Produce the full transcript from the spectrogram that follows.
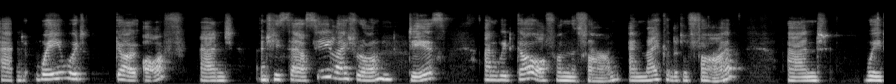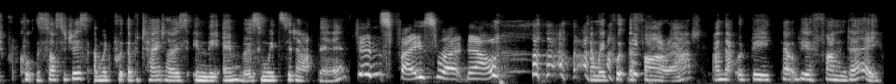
and we would go off and and she'd say, "I'll see you later on, dears," and we'd go off on the farm and make a little fire, and we'd cook the sausages and we'd put the potatoes in the embers and we'd sit out there. Jen's face right now. and we'd put the fire out and that would be that would be a fun day.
